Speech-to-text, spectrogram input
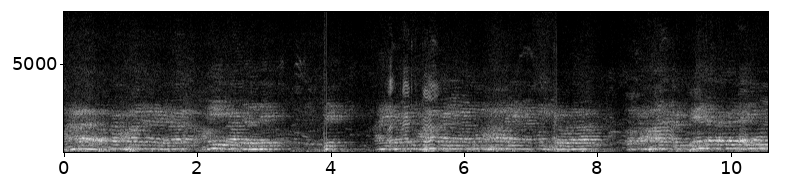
அதனால பக்த மகாஜனங்கள் எல்லாரும் அமைதியாக இருந்து மகாகாரியவனுக்கும் மகாகாரியவனுக்கும் இப்பொழுதெல்லாம் பக்த வேண்டத்தக்கது அறிவுரை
